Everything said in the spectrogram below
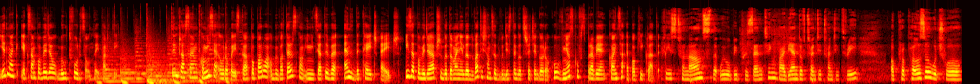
jednak, jak sam powiedział, był twórcą tej partii. Tymczasem Komisja Europejska poparła obywatelską inicjatywę End the Cage Age i zapowiedziała przygotowanie do 2023 roku wniosków w sprawie końca epoki klatek. pleased to announce that we will be presenting by the end of 2023 a proposal which will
